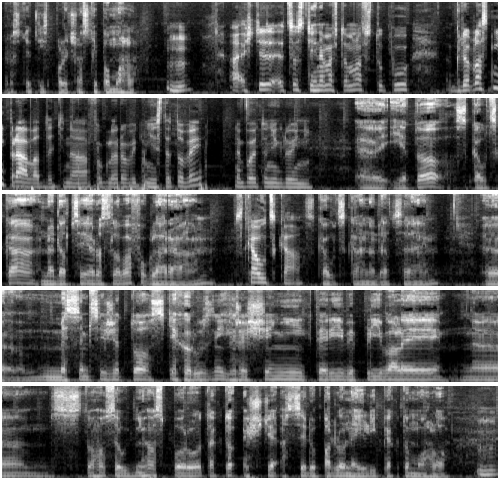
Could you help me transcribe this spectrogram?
prostě té společnosti pomohl. Mm-hmm. A ještě, co stihneme v tomhle vstupu, kdo vlastní práva teď na Foglerovi knihy? Jste to vy, nebo je to někdo jiný? E, je to skautská nadace Jaroslava Foglara. Skautská. Skautská nadace. E, myslím si, že to z těch různých řešení, které vyplývaly e, z toho soudního sporu, tak to ještě asi dopadlo nejlíp, jak to mohlo. Mm-hmm.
